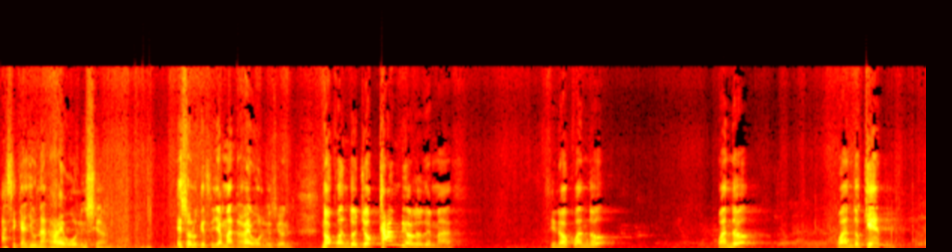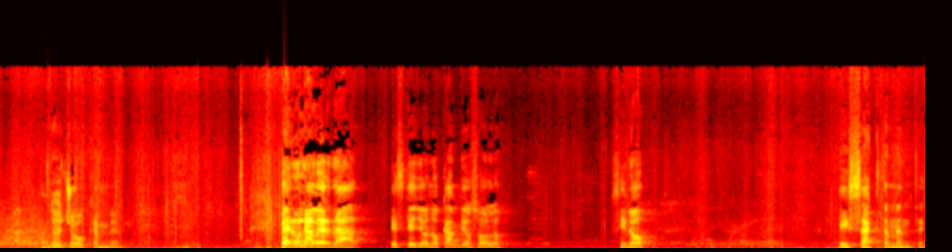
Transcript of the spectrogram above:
hace que haya una revolución. Eso es lo que se llama revolución. No cuando yo cambio a los demás, sino cuando, cuando, cuando quién? Cuando yo cambio. Pero la verdad es que yo no cambio solo, sino exactamente.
